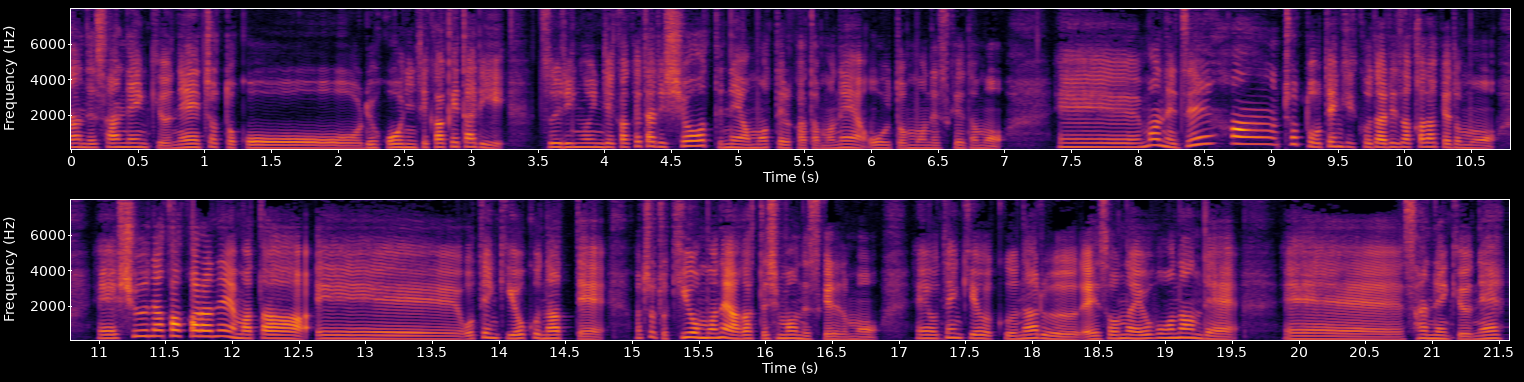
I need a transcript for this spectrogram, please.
なんで3連休ね、ちょっとこう、旅行に出かけたり、ツーリングに出かけたりしようってね、思ってる方もね、多いと思うんですけれども。えー、まあね、前半、ちょっとお天気下り坂だけども、えー、週中からね、また、えー、お天気良くなって、ちょっと気温もね、上がってしまうんですけれども、えー、お天気良くなる、えー、そんな予報なんで、えー、3連休ね、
